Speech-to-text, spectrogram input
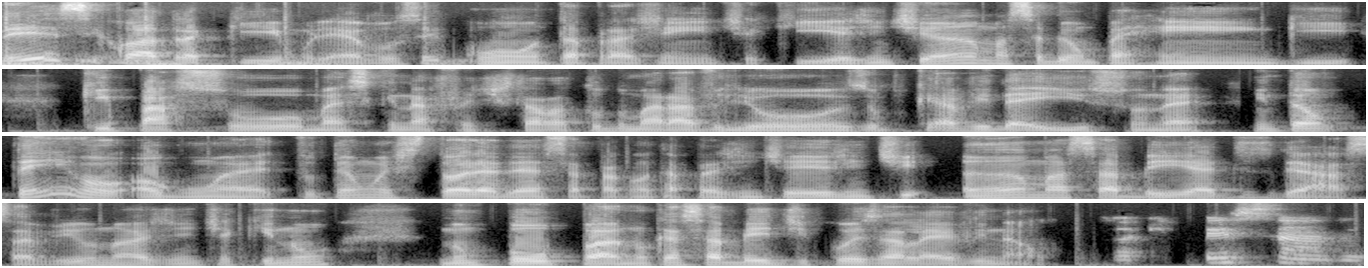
Nesse quadro aqui, mulher, você conta pra gente aqui. A gente ama saber um perrengue que passou, mas que na frente estava tudo maravilhoso, porque a vida é isso, né? Então, tem alguma. Tu tem uma história dessa para contar pra gente aí? A gente ama saber a desgraça, viu? A gente aqui não, não poupa, não quer saber de coisa leve, não. Tô aqui pensando.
